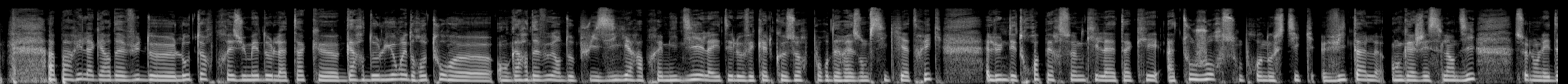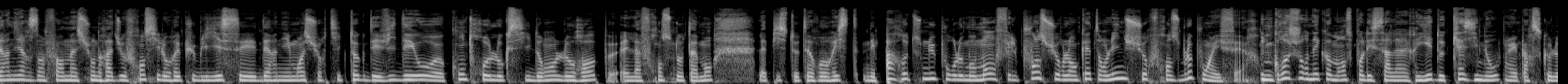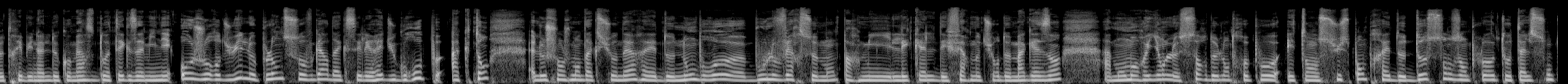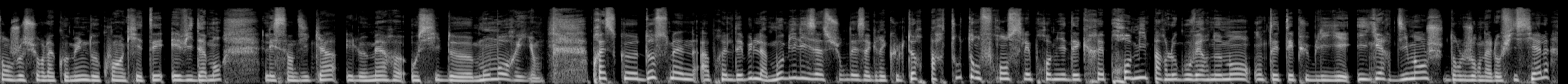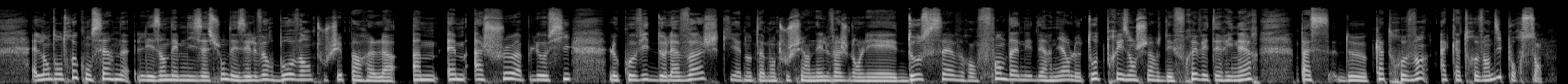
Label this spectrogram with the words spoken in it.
À Paris, la garde à vue de l'auteur présumé de l'attaque Gare de Lyon est de retour euh, en garde à vue hein, depuis hier après-midi. Elle a été levée quelques heures pour des raisons psychiatriques. L'une des trois personnes qui l'a attaquée a toujours son pronostic vital engagé ce lundi. Selon les dernières informations de Radio France, il aurait publié ces derniers mois sur TikTok des vidéos euh, contre l'Occident, l'Europe et la France notamment. La piste terroriste n'est pas retenue pour le moment. On fait le point sur l'enquête en ligne sur francebleu.fr. Une grosse journée commence pour les salariés de Casino. Oui, parce que le tribunal de commerce doit examiner aujourd'hui le plan de sauvegarde accélérée du groupe Actant. Le changement d'actionnaire et de nombreux euh, bouleversements, parmi lesquels des fermetures de magasins. À Montmorillon, le sort de l'entrepôt est en suspens. Près de 200 emplois au total sont en jeu sur la commune, de quoi inquiéter évidemment les syndicats et le maire aussi de Montmorillon. Presque deux semaines après le début de la mobilisation des agriculteurs partout en France, les premiers décrets promis par le gouvernement ont été publiés hier dimanche dans le journal officiel. L'un d'entre eux concerne les indemnisations des éleveurs bovins touchés par la MHE, appelée aussi le Covid de la vache, qui a notamment touché un élevage dans les Deux-Sèvres en fin d'année dernière. Le taux de prise en charge des frais vétérinaires passe de 80 à 90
